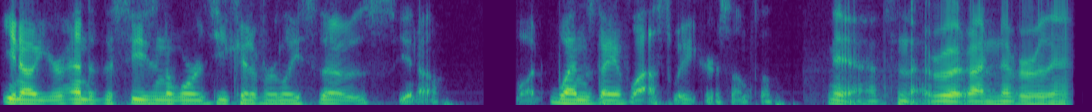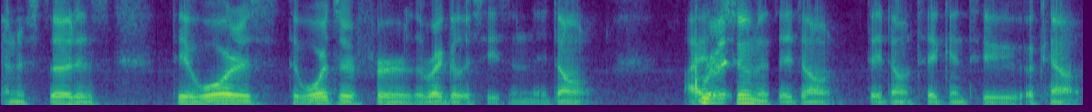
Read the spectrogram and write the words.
you know, your end of the season awards, you could have released those, you know, what Wednesday of last week or something. Yeah, that's not, what I never really understood is the award is the awards are for the regular season. They don't. I Right. assume that they don't. They don't take into account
